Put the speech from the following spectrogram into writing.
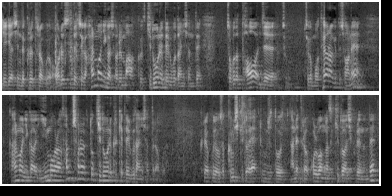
얘기하시는데 그렇더라고요. 어렸을 때 제가 할머니가 저를 막 그 기도원에 데리고 다니셨는데 저보다 더 이제 제가 뭐 태어나기도 전에 그 할머니가 이모랑 삼촌을 또 기도원에 그렇게 데리고 다니셨더라고요. 그래갖고 여기서 금식 기도해. 그러면서 또 아내들하고 골방 가서 기도하시고 그랬는데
